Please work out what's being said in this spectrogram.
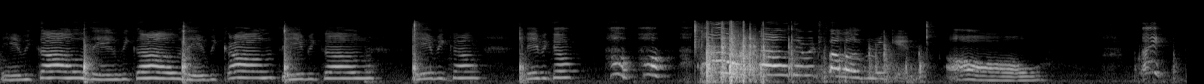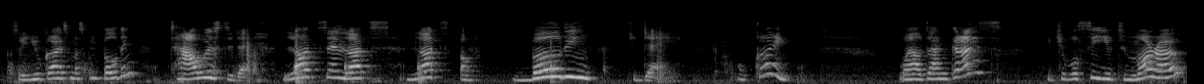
there we go, there we go, there we go, there we go, there we go, there we go. Oh, oh, oh no, there it fell over again. Oh. Okay, So you guys must be building towers today. Lots and lots and lots of building today. Okay. Well done, guys. Teacher will see you tomorrow.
